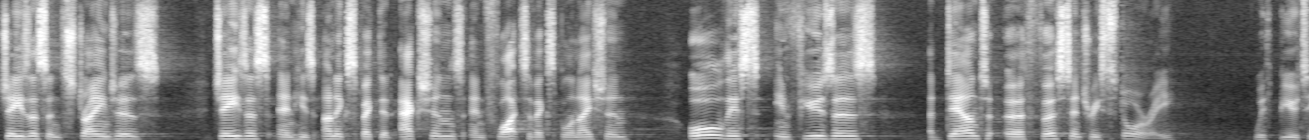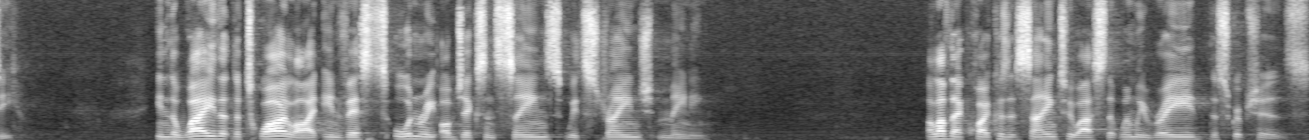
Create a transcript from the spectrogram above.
Jesus and strangers, Jesus and his unexpected actions and flights of explanation. All this infuses a down to earth first century story with beauty. In the way that the twilight invests ordinary objects and scenes with strange meaning. I love that quote because it's saying to us that when we read the scriptures,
